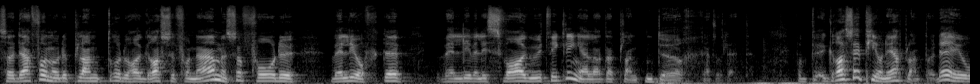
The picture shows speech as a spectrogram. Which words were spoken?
Så derfor, når du planter og du har gresset for nærme, så får du veldig ofte veldig veldig svak utvikling, eller at planten dør, rett og slett. For Gress er pionerplanter. Det er jo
